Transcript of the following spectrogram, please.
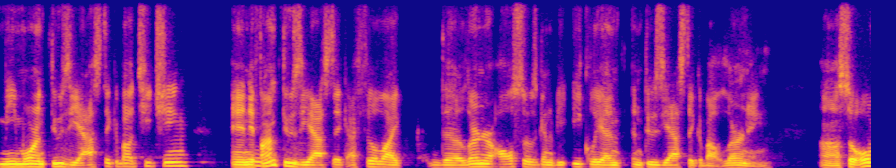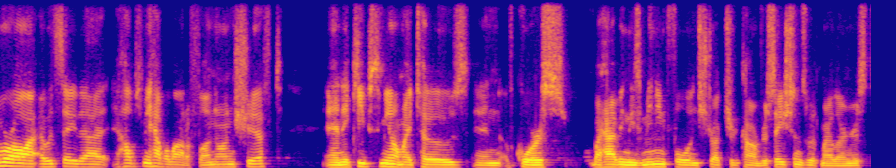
me more enthusiastic about teaching. And if mm. I'm enthusiastic, I feel like the learner also is going to be equally enthusiastic about learning. Uh, so overall, I would say that it helps me have a lot of fun on shift and it keeps me on my toes. And of course, by having these meaningful and structured conversations with my learners,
